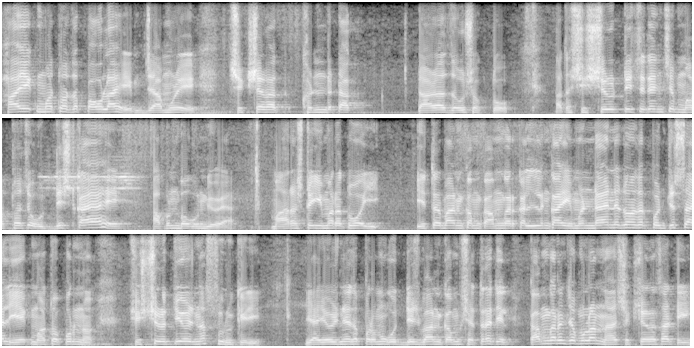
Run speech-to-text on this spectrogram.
हा एक महत्त्वाचा पाऊल आहे ज्यामुळे शिक्षणात खंड टाक टाळला जाऊ शकतो. आता शिष्यवृत्तीचे त्यांचे महत्त्वाचे उद्दिष्ट काय आहे आपण बघून घेऊया. महाराष्ट्र इमारत व इतर बांधकाम कामगार कल्याणकारी मंडळाने दोन हजार पंचवीस साली एक महत्त्वपूर्ण शिष्यवृत्ती योजना सुरू केली. या योजनेचा प्रमुख उद्देश बांधकाम क्षेत्रातील कामगारांच्या मुलांना शिक्षणासाठी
